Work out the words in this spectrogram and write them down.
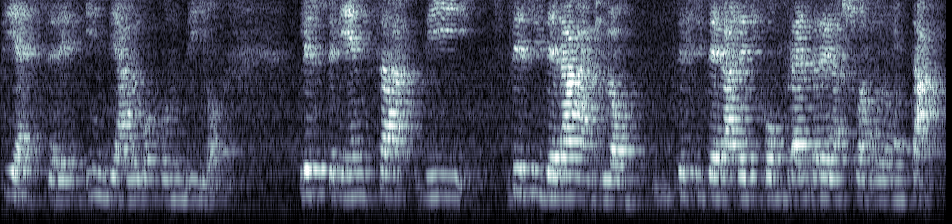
di essere in dialogo con Dio, l'esperienza di desiderarlo, desiderare di comprendere la sua volontà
